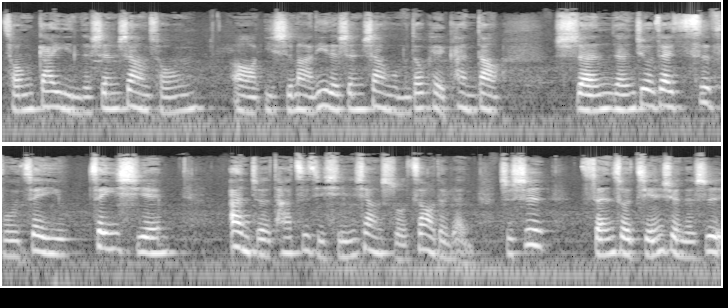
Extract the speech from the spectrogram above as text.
从该隐的身上，从哦以实玛利的身上，我们都可以看到，神仍旧在赐福这一这一些。按着他自己形象所造的人，只是神所拣选的是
